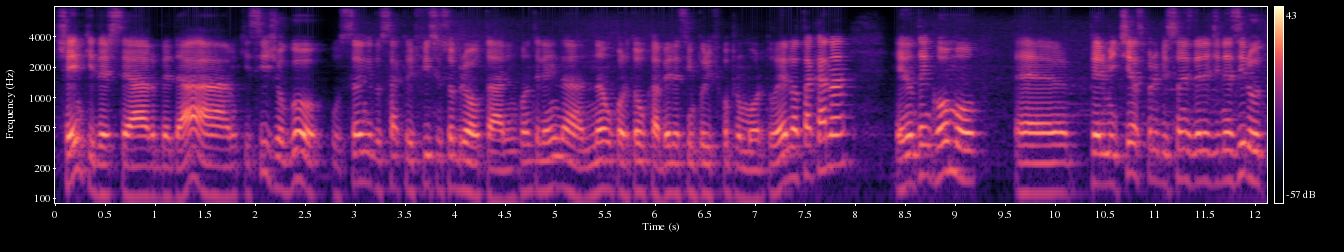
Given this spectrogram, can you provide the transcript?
Shem que descear bedam que se jogou o sangue do sacrifício sobre o altar enquanto ele ainda não cortou o cabelo e se purificou para o morto ele otakaná ele não tem como é, permitir as proibições dele de Nezirut.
